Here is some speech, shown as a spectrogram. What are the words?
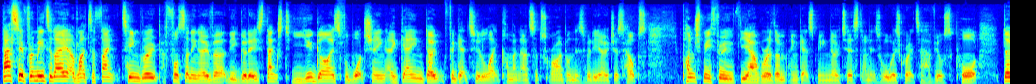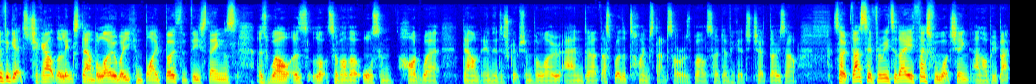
that's it from me today. I'd like to thank Team Group for sending over the goodies. Thanks to you guys for watching. Again, don't forget to like, comment and subscribe on this video. It just helps punch me through the algorithm and gets me noticed and it's always great to have your support. Don't forget to check out the links down below where you can buy both of these things as well as lots of other awesome hardware down in the description below and uh, that's where the timestamps are as well so don't forget to check those out. So that's it for me today. Thanks for watching and I'll be back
